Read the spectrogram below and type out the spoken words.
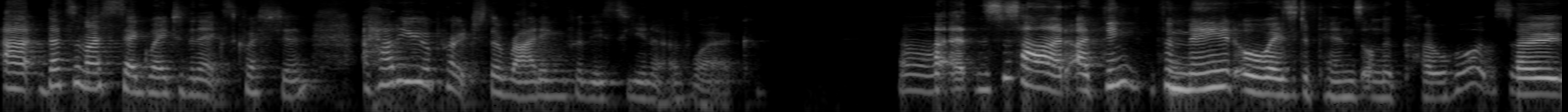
Uh, that's a nice segue to the next question. How do you approach the writing for this unit of work? Uh, this is hard. I think for me, it always depends on the cohort. So,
